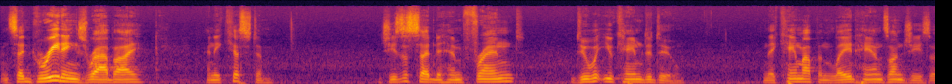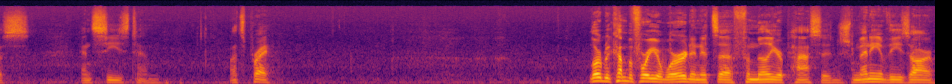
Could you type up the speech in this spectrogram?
and said, Greetings, Rabbi. And he kissed him. Jesus said to him, Friend, do what you came to do. And they came up and laid hands on Jesus and seized him. Let's pray. Lord, we come before your word, and it's a familiar passage. Many of these are.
